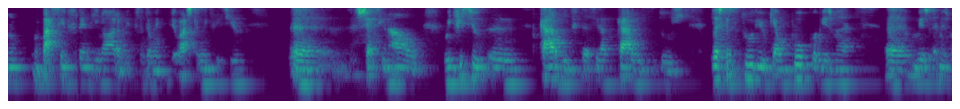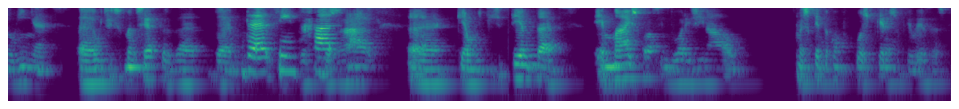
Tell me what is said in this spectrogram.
um, um passo em frente enorme. Portanto, é eu acho que é um edifício uh, excepcional. O edifício uh, Cardiff, da cidade de Cardiff, dos, do Leicester Studio, que é um pouco a mesma, uh, a mesma linha. o edifício de Manchester, da, da, da, sim, da, da que é um edifício que tenta, é mais próximo do original, mas que tenta com, com as pequenas subtilezas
